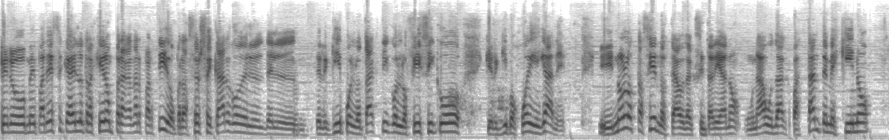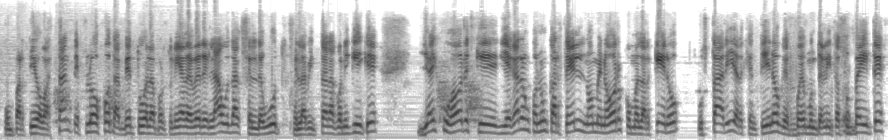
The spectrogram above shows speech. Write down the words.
pero me parece que a él lo trajeron para ganar partido, para hacerse cargo del, del, equipo, en lo táctico, en lo físico, que el equipo juegue y gane. Y no lo está haciendo este Audax italiano, un Audax bastante mezquino, un partido bastante flojo. También tuve la oportunidad de ver el Audax, el debut en la Pintana con Iquique. Y hay jugadores que llegaron con un cartel no menor, como el arquero, Ustari, argentino, que fue mundialista sub-20,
